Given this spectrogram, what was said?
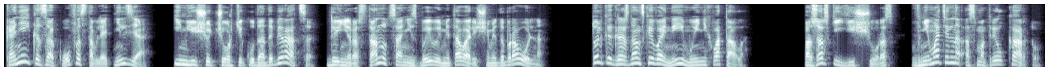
Коней казаков оставлять нельзя. Им еще черти куда добираться, да и не расстанутся они с боевыми товарищами добровольно. Только гражданской войны ему и не хватало. Пожарский еще раз внимательно осмотрел карту.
